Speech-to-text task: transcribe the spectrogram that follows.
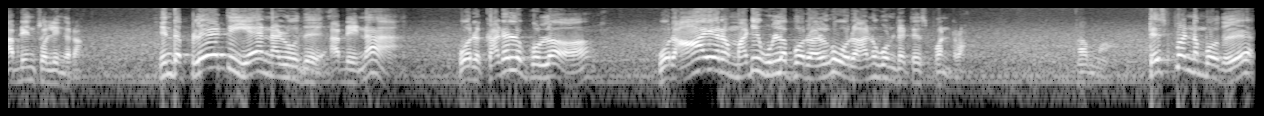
அப்படின்னு சொல்லிங்கிறான். இந்த பிளேட்டு ஏன் நழுவுது அப்படின்னா ஒரு கடலுக்குள்ள ஒரு ஆயிரம் அடி உள்ள போற அளவுக்கு ஒரு அணுகுண்டை டெஸ்ட் பண்றான். ஆமா. டெஸ்ட் பண்ணும்போது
